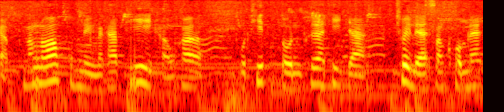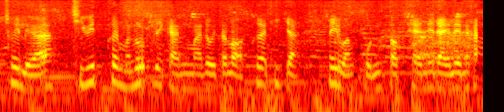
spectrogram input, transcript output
กับน้องๆกลุ่มหนึ่งนะครับ ที่เขาก็อุทิศตนเพื่อที่จะช่วยเหลือสังคมและช่วยเหลือชีวิตเพื่อนมนุษย์ด้วยกันมาโดยตลอดเพื่อที่จะไม่หวังผลตอบแทนใดๆเลยนะครับ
